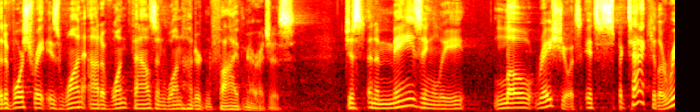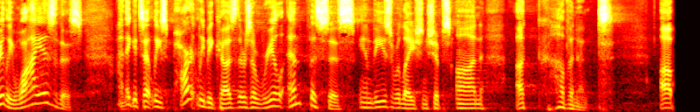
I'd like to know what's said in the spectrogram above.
the divorce rate is one out of 1,105 marriages. Just an amazingly low ratio. It's, it's spectacular, really. Why is this? I think it's at least partly because there's a real emphasis in these relationships on a covenant, a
